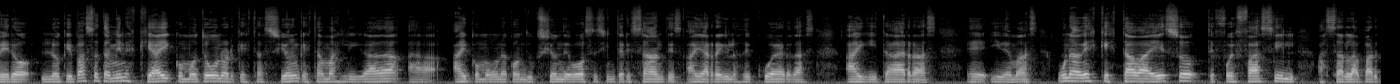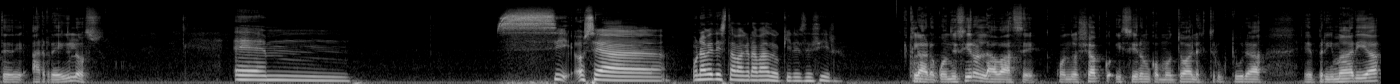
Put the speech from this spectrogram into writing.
pero lo que pasa también es que hay como toda una orquestación que está más ligada a... hay como una conducción de voces interesantes, hay arreglos de cuerdas, hay guitarras eh, y demás. Una vez que estaba eso, ¿te fue fácil hacer la parte de arreglos? Um, sí, o sea, una vez estaba grabado, quieres decir. Claro, cuando hicieron la base, cuando ya hicieron como toda la estructura eh, primaria,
